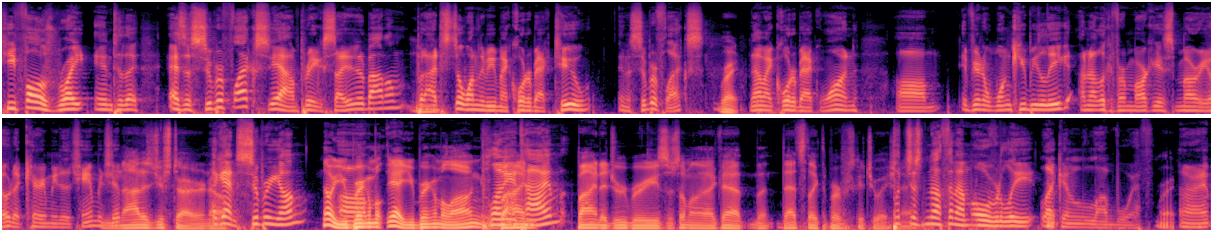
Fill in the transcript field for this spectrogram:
he falls right into the as a super flex. Yeah, I'm pretty excited about him, but Mm-hmm. I'd still want him to be my quarterback two in a super flex, right. not my quarterback one. Um, if you're in a one QB league, I'm not looking for Marcus Mariota to carry me to the championship. Not as your starter. No. Again, super young. no, you bring um, him. Yeah, you bring him along. plenty of time. behind a Drew Brees or something like that. That- That's like the perfect situation. but just nothing I'm overly like in love with. Right. All right.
